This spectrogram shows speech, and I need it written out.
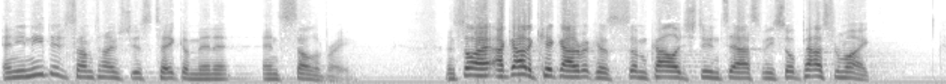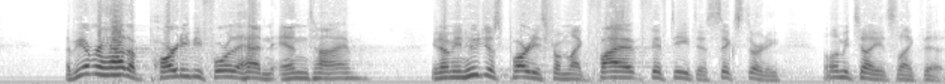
And you need to sometimes just take a minute and celebrate. And so I, I got a kick out of it because some college students asked me, So, Pastor Mike, have you ever had a party before that had an end time? You know, I mean, who just parties from like 5.50 to 6.30? Well, let me tell you, it's like this.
